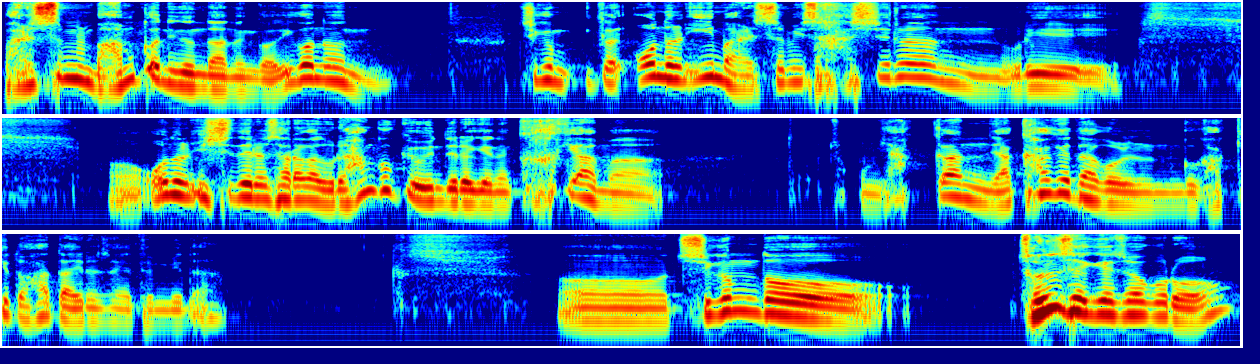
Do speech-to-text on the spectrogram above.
말씀을 마음껏 읽는다는 것 이거는 지금 그러니까 오늘 이 말씀이 사실은 우리 어, 오늘 이 시대를 살아가는 우리 한국 교인들에게는 크게 아마 조금 약간 약하게 다가오는 것 같기도 하다 이런 생각이 듭니다. 어, 지금도 전 세계적으로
